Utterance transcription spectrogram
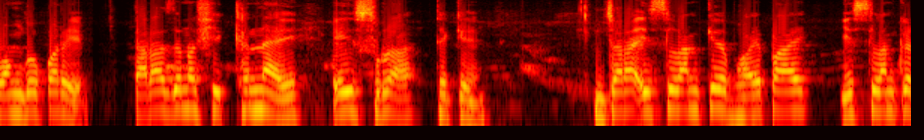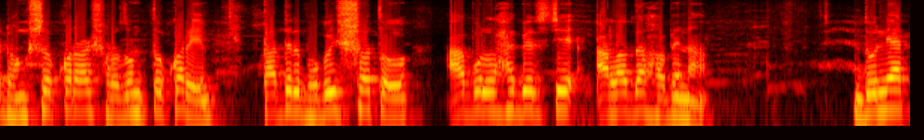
বঙ্গ করে। তারা যেন শিক্ষা নেয় এই সূরা থেকে। যারা ইসলামকে ভয় পায়, ইসলামকে ধ্বংস করার ষড়যন্ত্র করে, তাদের ভবিষ্যতও আবুল আহাবের চেয়ে আলাদা হবে না। দুনিয়ার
